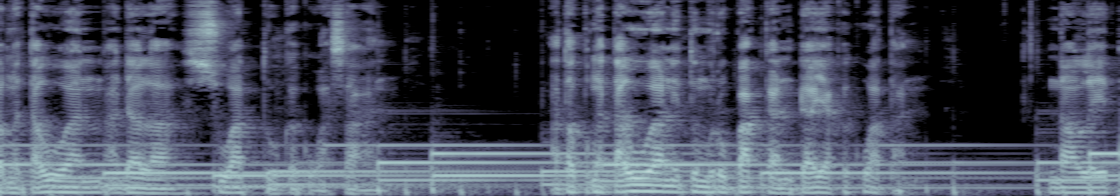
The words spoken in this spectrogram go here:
pengetahuan adalah suatu kekuasaan atau pengetahuan itu merupakan daya kekuatan. Knowledge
